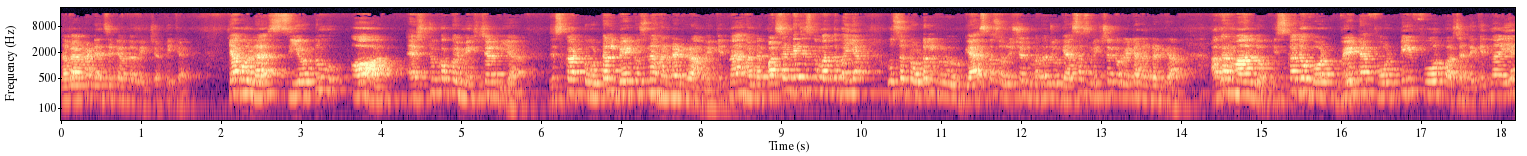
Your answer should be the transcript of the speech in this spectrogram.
the vapor density of the mixture, ठीक है। क्या बोल रहा है? CO2 और H2 का कोई मिक्सचर लिया, जिसका टोटल वेट उसने 100 ग्राम है। कितना है? 100 परसेंटेज इसका मतलब भैया, उस टोटल गैस का सॉल्यूशन मतलब जो गैसेस मिक्सचर का वेट है 100 ग्राम अगर मान लो, इसका जो वेट है 44 परसेंट है। कितना है ये?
